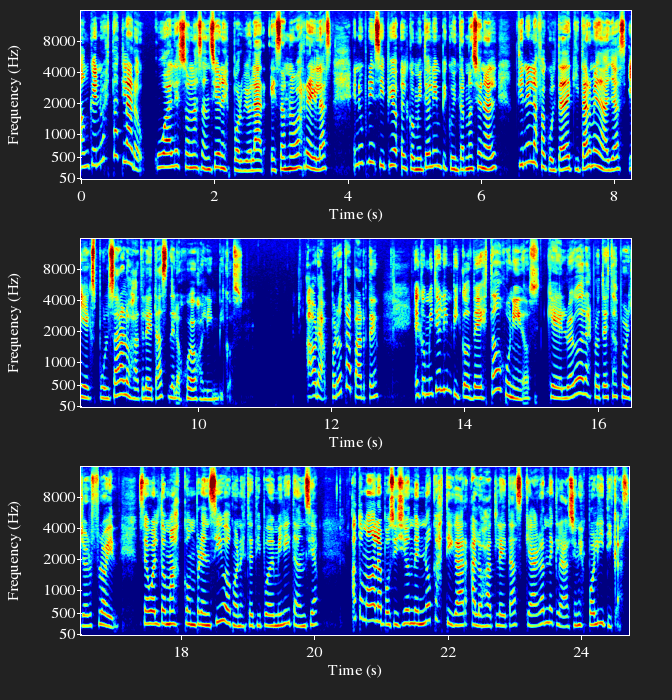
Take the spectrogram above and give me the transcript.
Aunque no está claro cuáles son las sanciones por violar esas nuevas reglas, en un principio el Comité Olímpico Internacional tiene la facultad de quitar medallas y expulsar a los atletas de los Juegos Olímpicos. Ahora, por otra parte, el Comité Olímpico de Estados Unidos, que luego de las protestas por George Floyd se ha vuelto más comprensivo con este tipo de militancia, ha tomado la posición de no castigar a los atletas que hagan declaraciones políticas,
